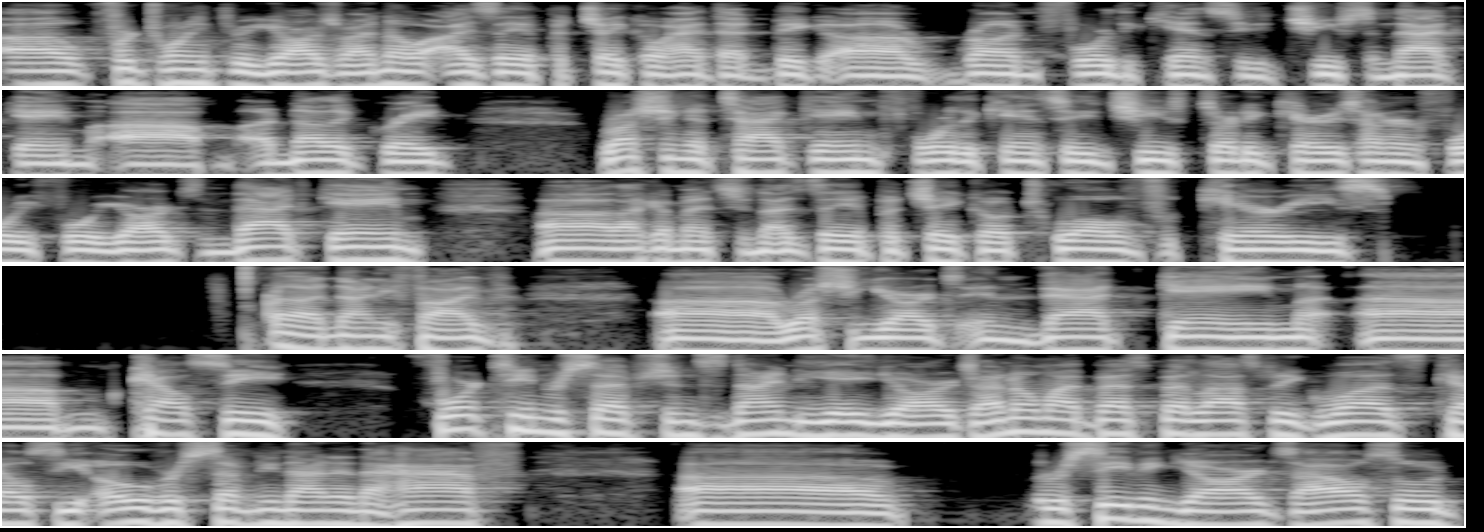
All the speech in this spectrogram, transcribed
uh, for 23 yards. But I know Isaiah Pacheco had that big uh, run for the Kansas City Chiefs in that game. Um, another great rushing attack game for the Kansas City Chiefs 30 carries, 144 yards in that game. Uh, like I mentioned, Isaiah Pacheco, 12 carries, uh, 95 uh, rushing yards in that game. Um, Kelce, 14 receptions, 98 yards. I know my best bet last week was Kelce over 79 and a half uh, receiving yards. I also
